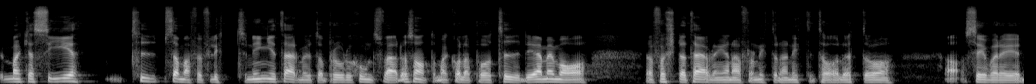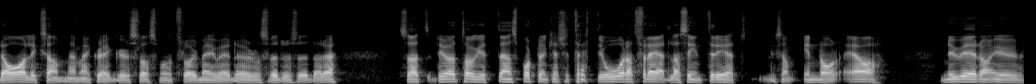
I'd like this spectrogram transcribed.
man kan se typ samma förflyttning i termer av produktionsvärde och sånt om man kollar på tidiga MMA, de första tävlingarna från 1990-talet och ja, se vad det är idag liksom när McGregor slåss mot Floyd Mayweather och så vidare. och Så vidare. Så att det har tagit den sporten kanske 30 år att förädla sig inte det liksom enormt, ja nu är de ju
